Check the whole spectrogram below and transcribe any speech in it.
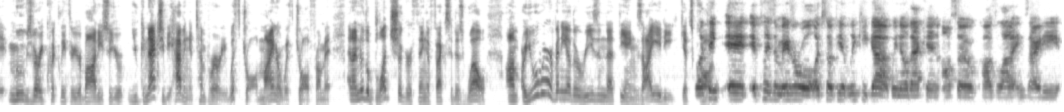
it moves very quickly through your body so you you can actually be having a temporary withdrawal minor withdrawal from it. And i know the blood sugar thing affects it as well. Um, are you aware of any other reason that the anxiety gets well, caused? i think it, it plays a major role. Like so if you have leaky gut we know that can also cause a lot of anxiety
